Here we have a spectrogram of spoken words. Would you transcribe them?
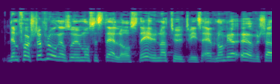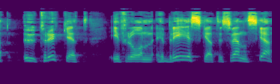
den första frågan som vi måste ställa oss, det är ju naturligtvis, även om vi har översatt uttrycket ifrån hebreiska till svenska,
